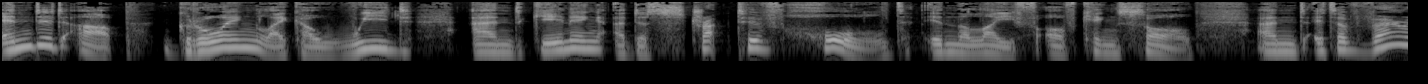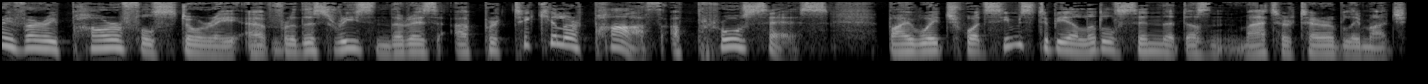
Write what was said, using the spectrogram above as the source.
ended up growing like a weed and gaining a destructive hold in the life of King Saul. And it's a very, very powerful story uh, for this reason. There is a particular path, a process by which what seems to be a little sin that doesn't matter terribly much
